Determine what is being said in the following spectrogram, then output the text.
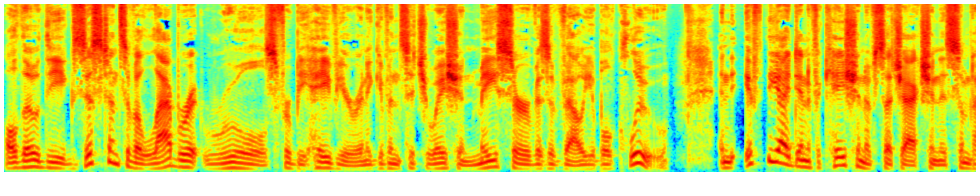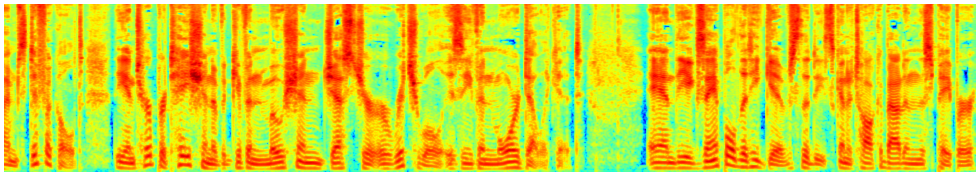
although the existence of elaborate rules for behavior in a given situation may serve as a valuable clue. And if the identification of such action is sometimes difficult, the interpretation of a given motion, gesture, or ritual is even more delicate. And the example that he gives that he's going to talk about in this paper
